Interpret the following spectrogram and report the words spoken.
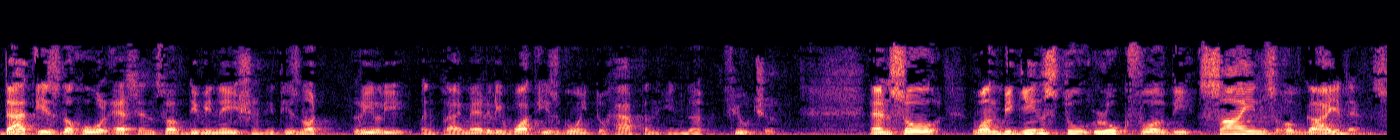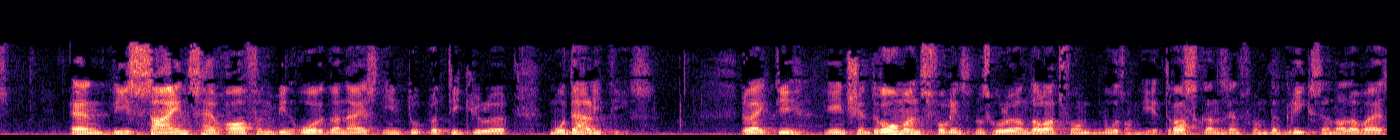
That is the whole essence of divination. It is not really and primarily what is going to happen in the future. And so one begins to look for the signs of guidance. And these signs have often been organized into particular modalities like the ancient Romans, for instance, who learned a lot from both from the Etruscans and from the Greeks and otherwise,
